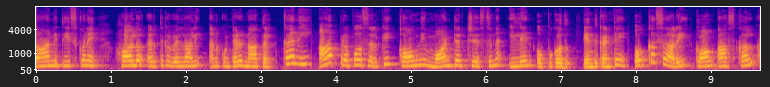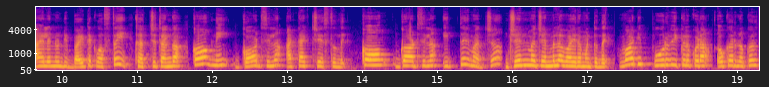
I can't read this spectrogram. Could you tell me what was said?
దాన్ని తీసుకునే హాలో ఎర్త్కి వెళ్ళాలి అనుకుంటాడు నాథన్. కానీ ఆ ప్రపోజల్కి కాంగ్ని మానిటర్ చేస్తున్న ఇలేన్ ఒప్పుకోదు. ఎందుకంటే ఒక్కసారి కాంగ్ ఆ స్కాల్ ఐలాండ్ నుండి బయటకు వస్తే ఖచ్చితంగా కాంగ్ని గాడ్జిలా అటాక్ చేస్తుంది. కాంగ్ గాడ్జిలా ఇద్దరి మధ్య జన్మ జన్మల వైరం ఉంటుంది. వాటి పూర్వీకులు కూడా ఒకరినొకరు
